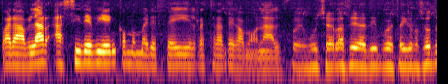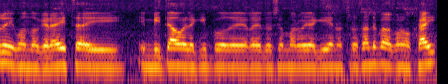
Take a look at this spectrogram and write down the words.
para hablar así de bien como merecéis el restaurante Gamonal. Pues muchas gracias a ti por estar aquí con nosotros y cuando queráis estáis invitados el equipo de Radio Televisión Marbella aquí a nuestro restaurante para que lo conozcáis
